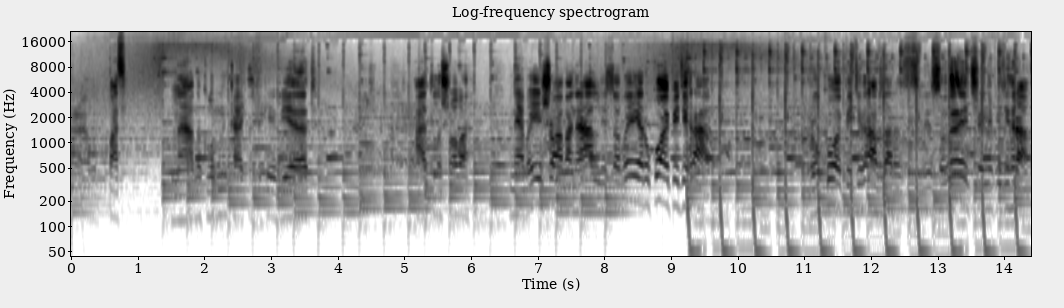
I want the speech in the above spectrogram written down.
Е, от Пас на одноклубника якраз таки від Атлашова. Не вийшов, Анреал лісовий рукою підіграв. Рукою підіграв зараз лісовий чи не підіграв.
